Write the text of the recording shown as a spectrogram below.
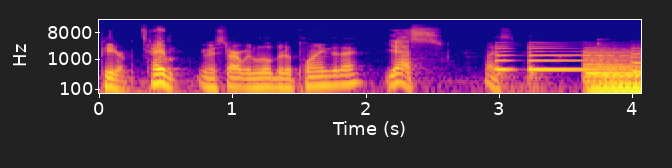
Peter, Hey, you want to start with a little bit of playing today? yes. Nice.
